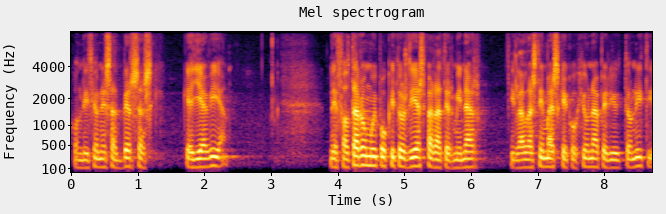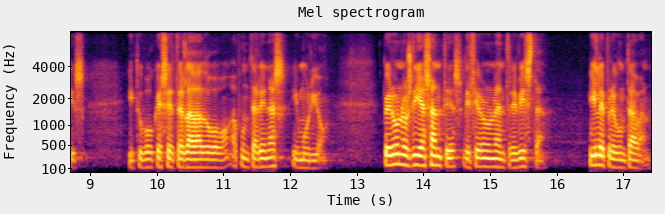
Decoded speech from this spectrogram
condiciones adversas que allí había. Le faltaron muy poquitos días para terminar y la lástima es que cogió una peritonitis y tuvo que ser trasladado a Punta Arenas y murió. Pero unos días antes le hicieron una entrevista y le preguntaban,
